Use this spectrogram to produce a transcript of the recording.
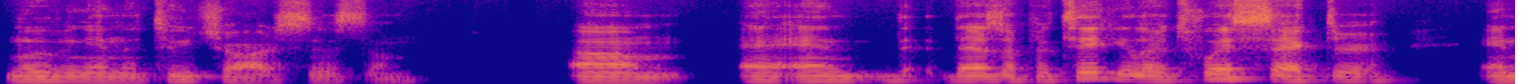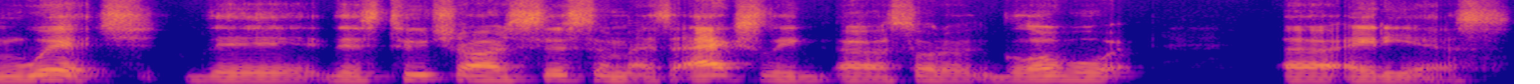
moving in the two charge system. Um, and, and th there's a particular twist sector in which the this two charge system is actually uh, sort of global uh, ADS.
